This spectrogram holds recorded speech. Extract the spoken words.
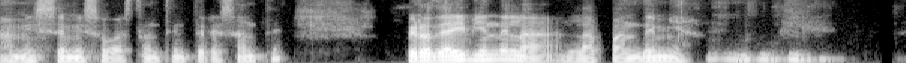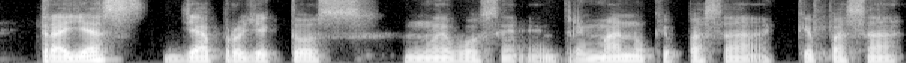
a mí se me hizo bastante interesante. Pero de ahí viene la, pandemia. ¿Traías ya proyectos nuevos entre mano? ¿Qué pasa, qué pasa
